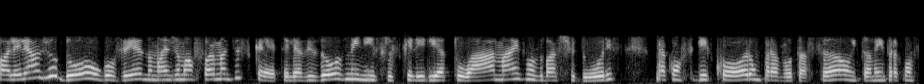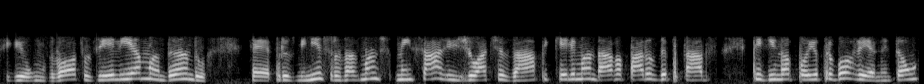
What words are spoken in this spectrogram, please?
Olha, ele ajudou o governo, mas de uma forma discreta. Ele avisou os ministros que ele iria atuar mais nos bastidores para conseguir quórum para votação e também para conseguir alguns votos, e ele ia mandando é, para os ministros as mensagens de WhatsApp que ele mandava para os deputados pedindo apoio para o governo. Então,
